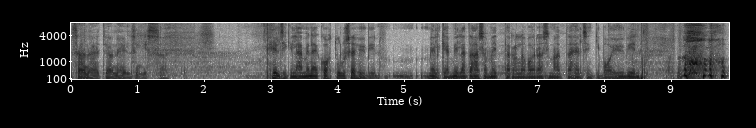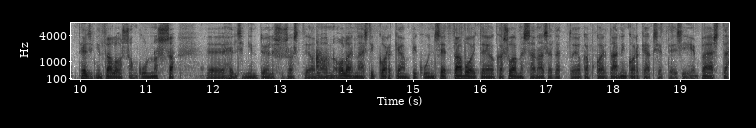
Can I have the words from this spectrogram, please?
sä näet Jan Helsingissä? Helsinkillähän menee kohtuullisen hyvin. Melkein millä tahansa mittarilla voidaan sanoa, että Helsinki voi hyvin. Helsingin talous on kunnossa. Helsingin työllisyysaste on, on olennaisesti korkeampi kuin se tavoite, joka Suomessa on asetettu, joka koetaan niin korkeaksi, ettei siihen päästä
